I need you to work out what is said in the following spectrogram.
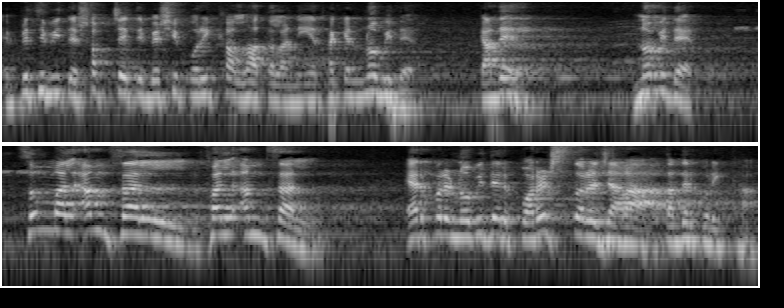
এই পৃথিবীতে সবচেয়ে বেশি পরীক্ষা আল্লাহ তালা নিয়ে থাকেন নবীদের। কাদের? নবীদের। সুম্মাল আমসাল, ফাল আমসাল। এরপরে নবীদের পরের স্তরে যারা, তাদের পরীক্ষা।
